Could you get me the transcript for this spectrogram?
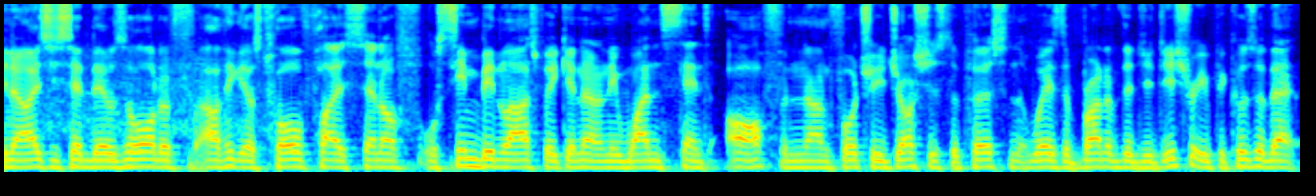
you know, as you said, there was a lot of, I think there was 12 players sent off or sin bin last weekend and only one sent off. And unfortunately, Josh is the person that wears the brunt of the judiciary because of that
